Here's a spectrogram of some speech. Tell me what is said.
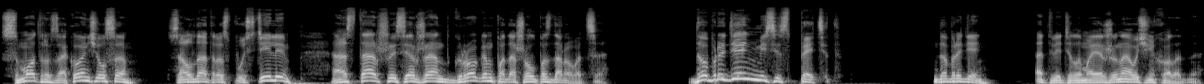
Смотр закончился, солдат распустили, а старший сержант Гроган подошел поздороваться. «Добрый день, миссис Петтит!» «Добрый день», — ответила моя жена очень холодно.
